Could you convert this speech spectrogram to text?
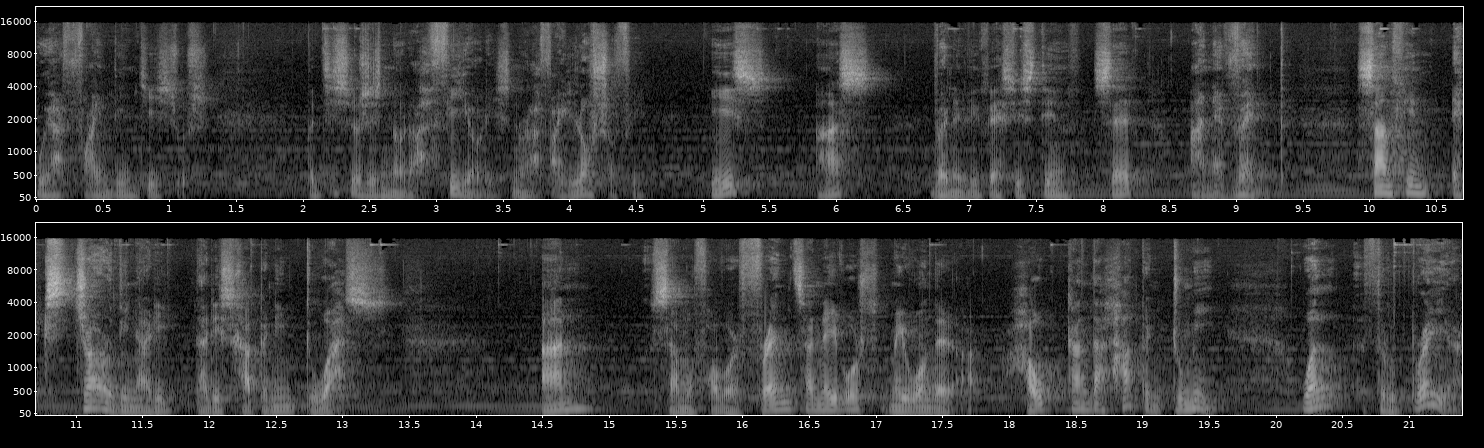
we are finding Jesus But Jesus is not a theory, it's not a philosophy. is as Benedict XVI said, an event, something extraordinary that is happening to us. And some of our friends and neighbors may wonder, how can that happen to me? Well, through prayer.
